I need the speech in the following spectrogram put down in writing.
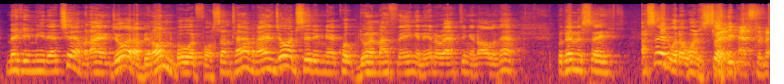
making me their chairman. I enjoyed, I've been on the board for some time, and I enjoyed sitting there, quote, doing my thing and interacting and all of that. But then to say, I said what I wanted to say. That's the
